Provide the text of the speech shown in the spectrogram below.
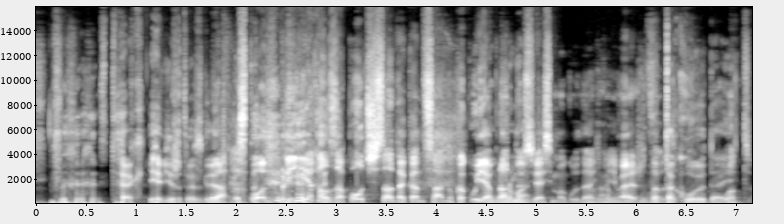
Так, я вижу твой взгляд. Да, просто. Он приехал за полчаса до конца. Ну, какую я ну, обратную связь могу дать, понимаешь? Вот такую, да. Вот,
